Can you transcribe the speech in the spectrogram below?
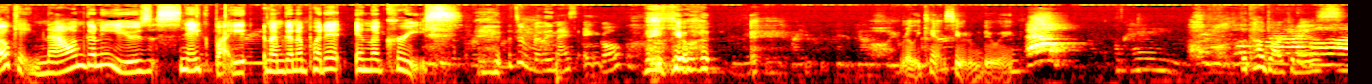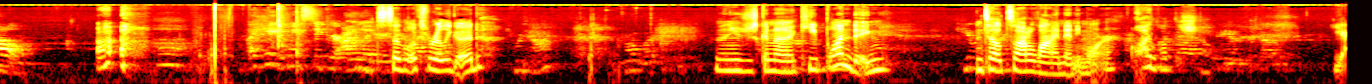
Okay, now I'm gonna use Snake Bite and I'm gonna put it in the crease. That's a really nice angle. Thank you. Oh, I really can't see what I'm doing. Okay. Look how dark it is. I hate when you stick your eyeliner. So it looks really good. And then you're just gonna keep blending until it's not a line anymore. Oh, I love this show. Yeah.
